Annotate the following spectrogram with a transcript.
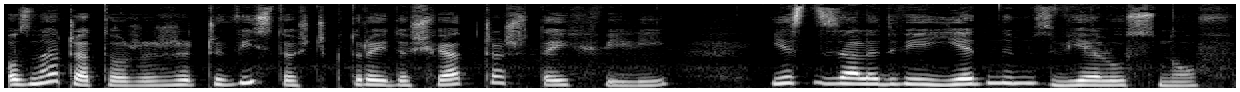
Oznacza to, że rzeczywistość, której doświadczasz w tej chwili, jest zaledwie jednym z wielu snów.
